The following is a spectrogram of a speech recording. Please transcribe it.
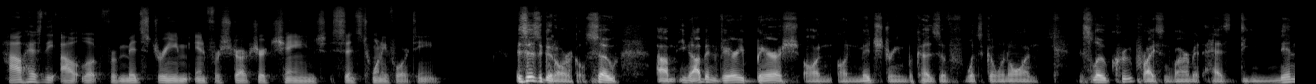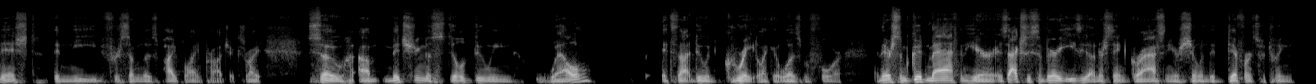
How has the outlook for midstream infrastructure changed since 2014? This is a good article. So, um, you know, I've been very bearish on on midstream because of what's going on. This low crude price environment has diminished the need for some of those pipeline projects, right? So, um, midstream is still doing well. It's not doing great like it was before. And there's some good math in here. It's actually some very easy to understand graphs in here showing the difference between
